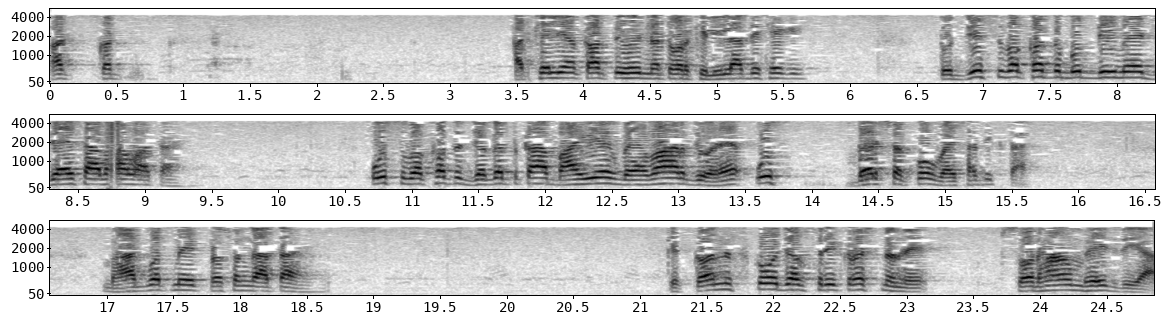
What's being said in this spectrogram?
अटकट अटखेलियाँ करती हुई नटवर की लीला देखेगी। तो जिस वक्त बुद्धि में जैसा भाव आता है उस वक्त जगत का बाह्य व्यवहार जो है, उस दर्शक को वैसा दिखता है। भागवत में एक प्रसंग आता है कि कंस को जब श्री कृष्ण ने स्वधाम भेज दिया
